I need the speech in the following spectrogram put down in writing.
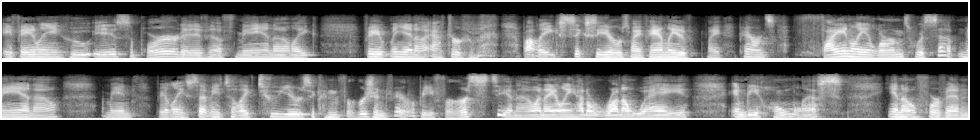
a family who is supportive of me, you know, like, you know, after about like six years, my family, my parents finally learned to accept me, you know. I mean, they only sent me to like two years of conversion therapy first, you know, and I only had to run away and be homeless, you know, for them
